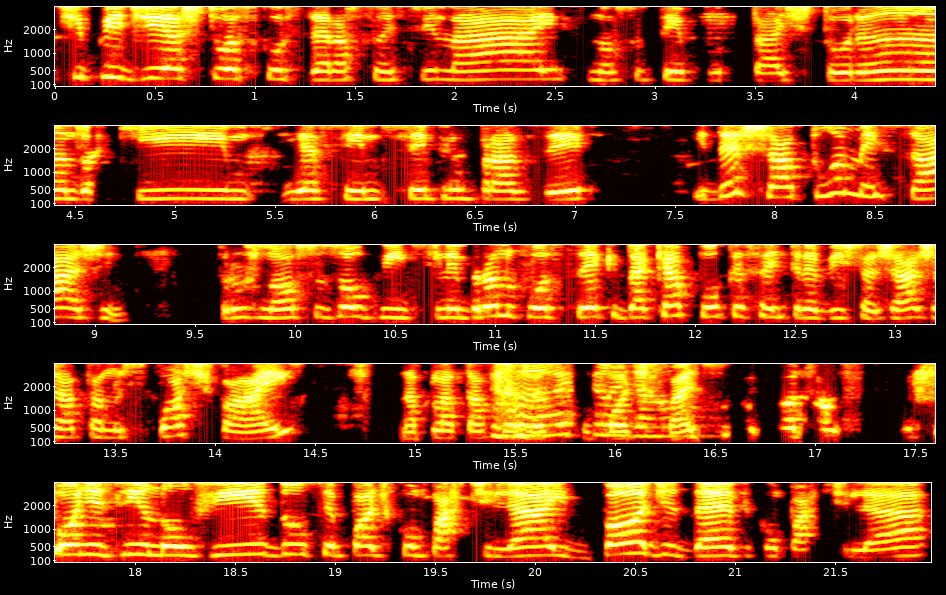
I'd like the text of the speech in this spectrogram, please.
te pedir as tuas considerações finais. Nosso tempo está estourando aqui e assim sempre um prazer e deixar a tua mensagem para os nossos ouvintes. Lembrando você que daqui a pouco essa entrevista já já está no Spotify, na plataforma Ai, Spotify. O fonezinho no ouvido, você pode compartilhar e pode e deve compartilhar.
